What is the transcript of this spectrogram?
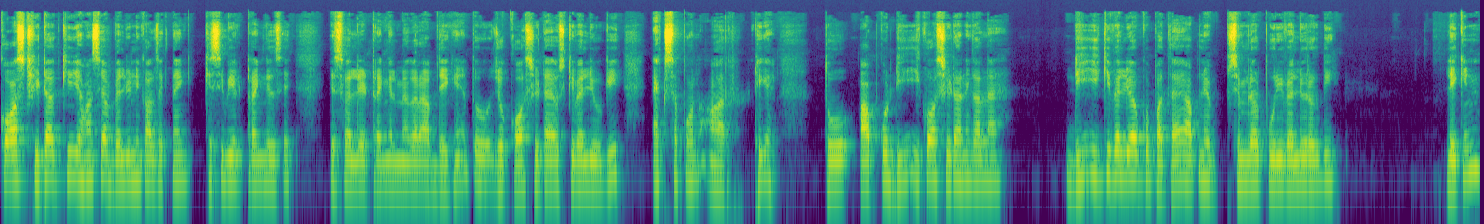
कॉस थीटा की यहाँ से आप वैल्यू निकाल सकते हैं किसी भी एक ट्रायंगल से। इस वाले ट्रायंगल में अगर आप देखें तो जो कॉस थीटा है उसकी वैल्यू होगी एक्स अपॉन आर ठीक है? तो आपको डी ई कॉस थीटा निकालना है। डी ई की वैल्यू आपको पता है, आपने सिमिलर पूरी वैल्यू रख दी। लेकिन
